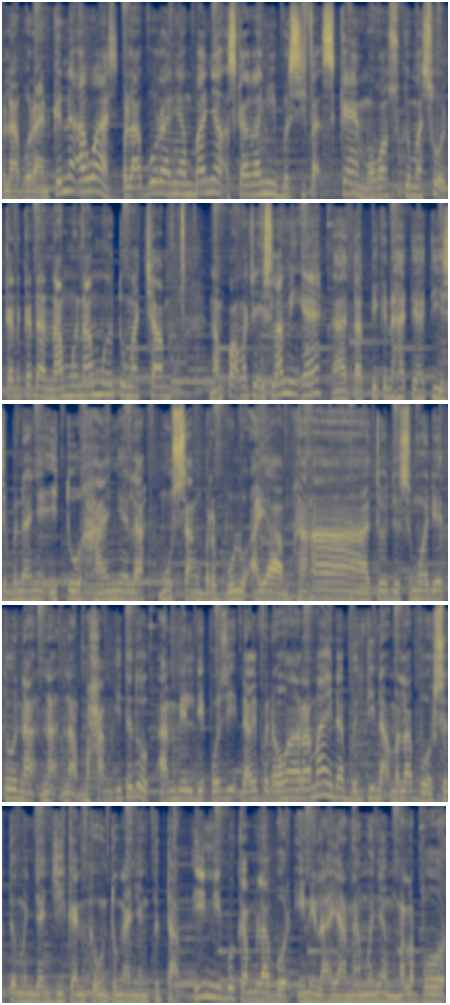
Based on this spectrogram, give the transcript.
pelaburan. Kena awas pelaburan yang banyak sekarang ni bersifat scam. Orang suka masuk. Kadang-kadang nama-nama tu macam nampak macam islamik eh? Ha, tapi kena hati-hati sebenarnya itu hanyalah musang berbulu ayam. Ha, tu dia semua dia tu nak nak nak faham kita tu. Ambil deposit daripada orang ramai dan berhenti nak melabur serta menjanjikan keuntungan yang tetap. Ini bukan melabur inilah yang namanya melabur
